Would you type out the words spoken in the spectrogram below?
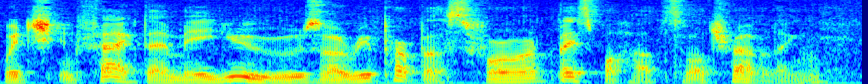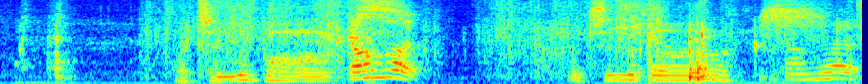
which in fact I may use or repurpose for baseball hats while traveling. What's in the box? Don't look. What's in the box? Don't look.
